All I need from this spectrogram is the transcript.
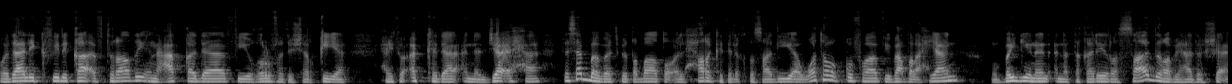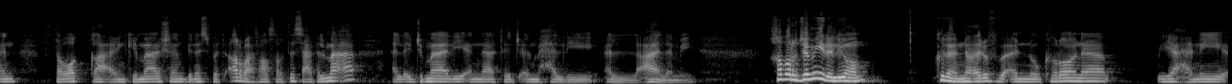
وذلك في لقاء افتراضي انعقد في غرفة الشرقية حيث أكد أن الجائحة تسببت بتباطؤ الحركة الاقتصادية وتوقفها في بعض الأحيان مبينا أن التقارير الصادرة بهذا الشأن تتوقع انكماشا بنسبة 4.9% الإجمالي الناتج المحلي العالمي. خبر جميل اليوم. كلنا نعرف بأنه كورونا يعني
